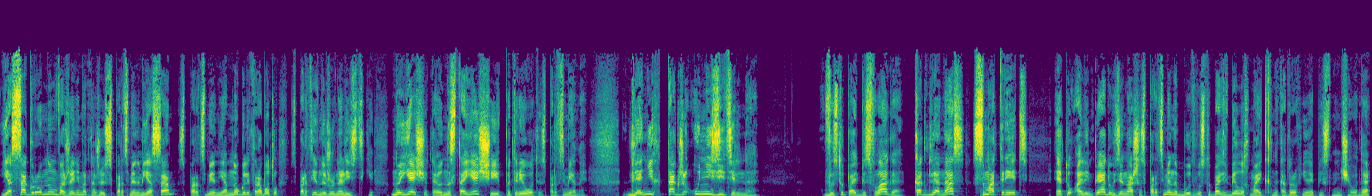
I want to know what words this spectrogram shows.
я с огромным уважением отношусь к спортсменам. Я сам спортсмен, я много лет работал в спортивной журналистике. Но я считаю, настоящие патриоты, спортсмены, для них также унизительно выступать без флага, как для нас смотреть эту Олимпиаду, где наши спортсмены будут выступать в белых майках, на которых не написано ничего, да,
